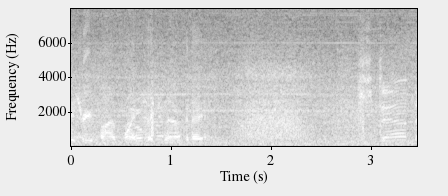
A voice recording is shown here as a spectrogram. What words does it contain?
Three, three, five, point six. now today. Stand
